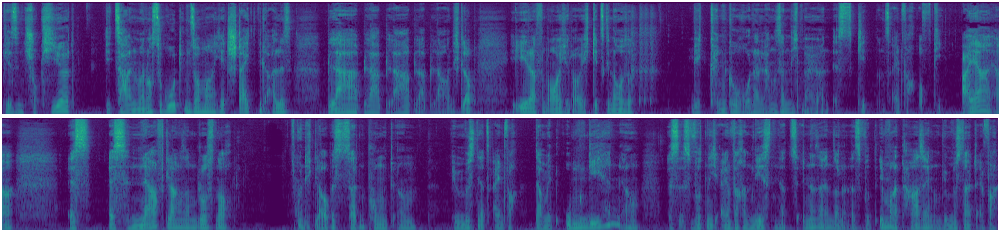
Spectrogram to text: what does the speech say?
wir sind schockiert, die Zahlen waren noch so gut im Sommer, jetzt steigt wieder alles, bla bla bla bla bla. Und ich glaube, jeder von euch oder euch geht's genauso. Wir können Corona langsam nicht mehr hören. Es geht uns einfach auf die Eier, ja. Es, es nervt langsam bloß noch. Und ich glaube, es ist halt ein Punkt, ähm, wir müssen jetzt einfach damit umgehen. Ja. Es, es wird nicht einfach im nächsten Jahr zu Ende sein, sondern es wird immer da sein und wir müssen halt einfach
